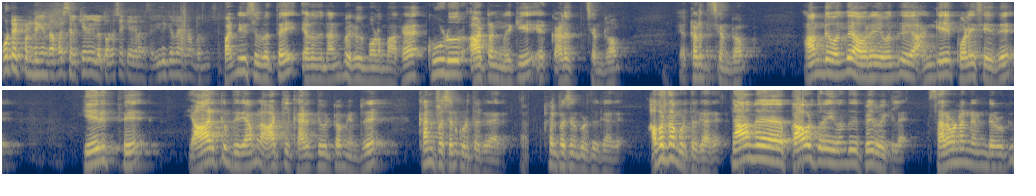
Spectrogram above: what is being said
போர்ட்ரேட் பண்றீங்கன்ற மாதிரி சில கேள்விகளை தொடர்ச்சி கேட்குறாங்க சார். இதுக்கெல்லாம் என்ன பதில் சார்? பன்னீர்செல்வத்தை எனது நண்பர்கள் மூலமாக கூடூர் ஆற்றங்கரைக்கு கடத்தி சென்றோம். கடத்தி சென்றோம். அங்கே வந்து அவரை வந்து அங்கேயே கொலை செய்து எரித்து யாருக்கும் தெரியாமல் ஆற்றில் கரைத்து விட்டோம் என்று கன்ஃபெஷன் கொடுத்துருக்கிறாரு. கன்ஃபெஷன் கொடுத்துருக்காரு. அவர் தான் கொடுத்துருக்காரு. நாங்கள் காவல்துறை வந்து பேர் வைக்கல. சரவணன் என்கிறவருக்கு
